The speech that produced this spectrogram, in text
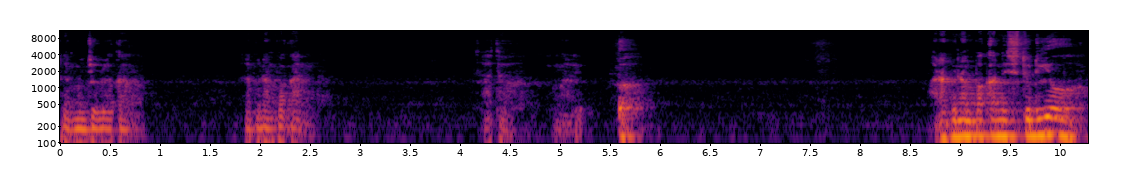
Ada muncul belakang. Ada penampakan. Ada penampakan di studio.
